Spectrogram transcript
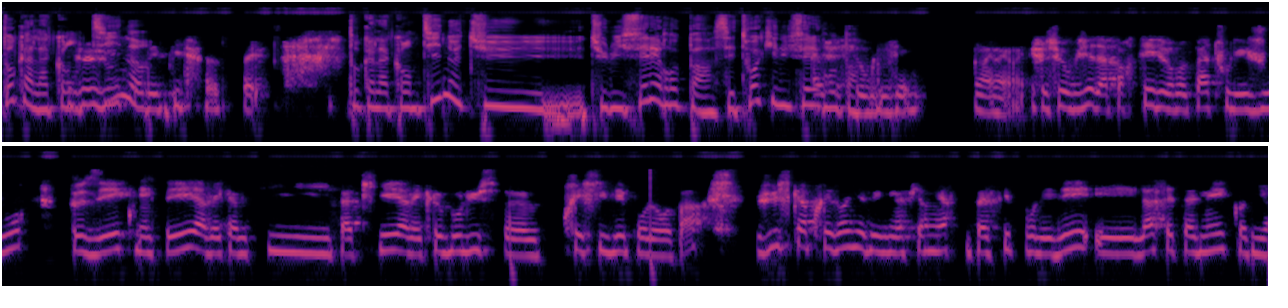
Donc à la cantine des petites choses, ouais. donc à la cantine tu tu lui fais les repas. C'est toi qui lui fais les ah, repas obligée. Ouais, ouais, ouais. Je suis obligée d'apporter le repas tous les jours, peser, compter, avec un petit papier avec le bolus euh, précisé pour le repas. Jusqu'à présent, il y avait une infirmière qui passait pour l'aider, et là cette année, comme il,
